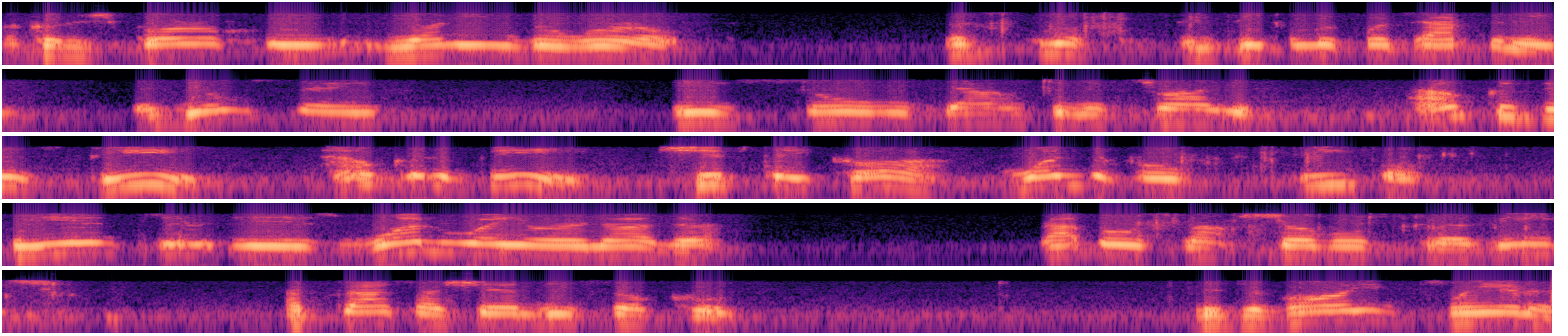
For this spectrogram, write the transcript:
HaKadosh Baruch Hu running the world. Let's look and take a look what's happening. And Yosef is sold down to Mitzrayim. How could this be? How could it be? Shiftei Kor, wonderful people. The answer is one way or another. Rabos Machshavos Klavish, Atas Hashem. The divine plan of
